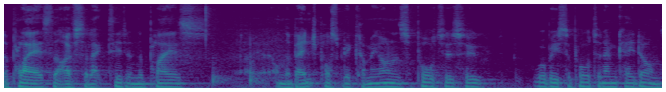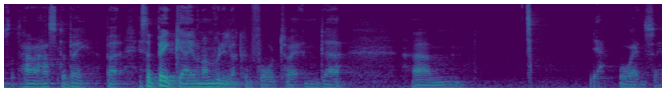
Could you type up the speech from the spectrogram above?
the players that I've selected and the players on the bench possibly coming on and supporters who will be supporting MK Dons. That's how it has to be. But it's a big game, and I'm really looking forward to it. And uh, um, yeah, we'll wait and see.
